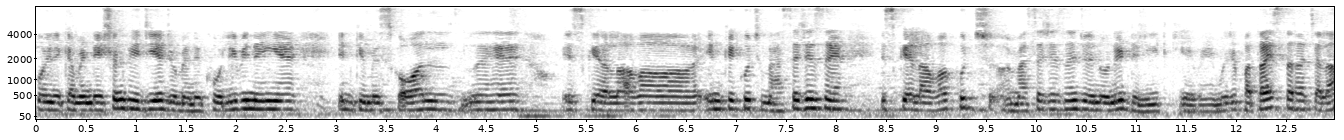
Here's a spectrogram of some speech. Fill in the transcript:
कोई रिकमेंडेशन भेजी है जो मैंने खोली भी नहीं है। इनकी मिस कॉल है, इसके अलावा इनके कुछ मैसेजेस हैं, इसके अलावा कुछ मैसेजेस हैं जो इन्होंने डिलीट किए हुए हैं। मुझे पता इस तरह चला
